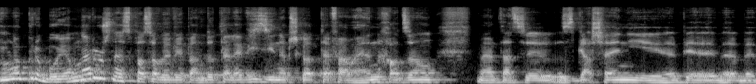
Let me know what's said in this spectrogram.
No, próbują na różne sposoby, wie pan, do telewizji, na przykład TVN, chodzą e, tacy zgaszeni e, e,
